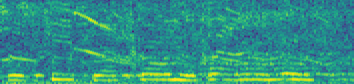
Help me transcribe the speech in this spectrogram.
Just feet back on the ground.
